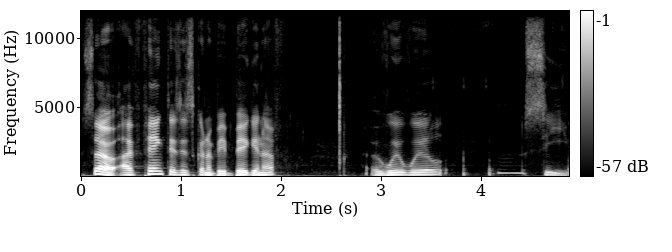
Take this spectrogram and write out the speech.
So I think this is gonna be big enough. We will see.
